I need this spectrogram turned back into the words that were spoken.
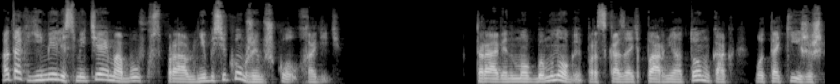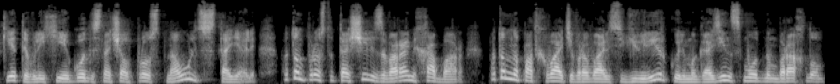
А так Емели с Митяем обувку справлю, не босиком же им в школу ходить. Травин мог бы многое просказать парню о том, как вот такие же шкеты в лихие годы сначала просто на улице стояли, потом просто тащили за ворами хабар, потом на подхвате врывались в ювелирку или магазин с модным барахлом,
